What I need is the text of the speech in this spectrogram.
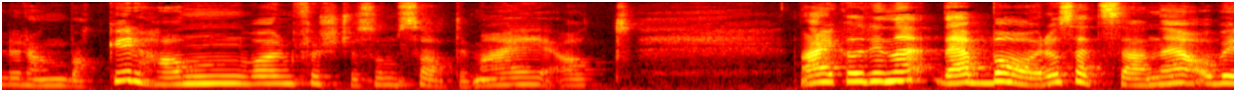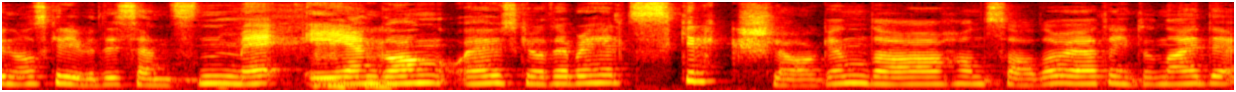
Lorang Bakker, han var den første som sa til meg at Nei, Katrine, det er bare å sette seg ned og begynne å skrive dissensen med en gang. Og jeg husker at jeg ble helt skrekkslagen da han sa det. Og jeg tenkte nei, det,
